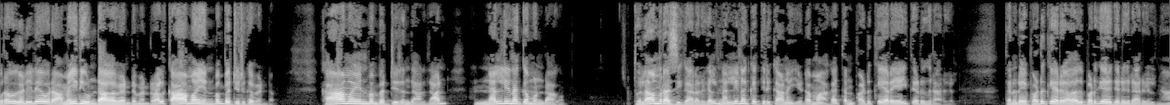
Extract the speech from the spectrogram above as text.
உறவுகளிலே ஒரு அமைதி உண்டாக வேண்டும் என்றால் காம இன்பம் பெற்றிருக்க வேண்டும். காம இன்பம் பெற்றிருந்தால்தான் நல்லிணக்கம் உண்டாகும். துலாம் ராசிக்காரர்கள் நல்லிணக்கத்திற்கான இடமாக தன் படுக்கை அறையை தேடுகிறார்கள். தன்னுடைய படுக்கை அறை அதாவது படுக்கை அறை தேடுகிறார்கள்னா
